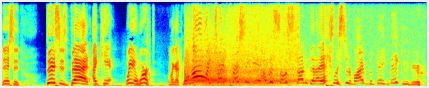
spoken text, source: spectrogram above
This is, this is bad. I can't, wait, it worked. Oh my god. No, no, I tried pressing it. I was so stunned that I actually survived the big Mickey, dude.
